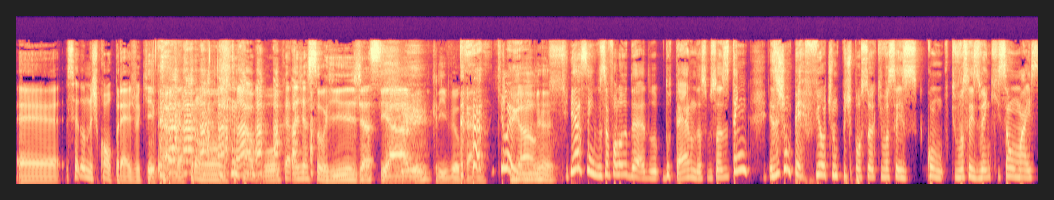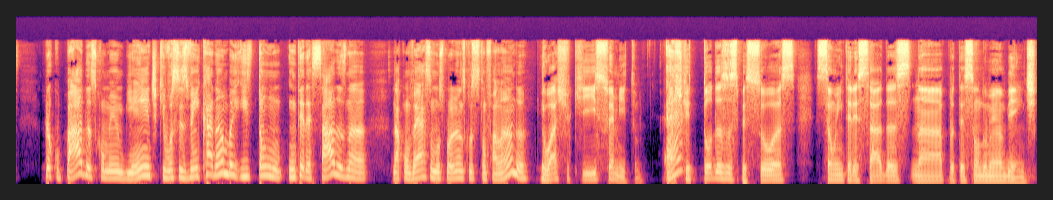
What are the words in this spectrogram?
é, você é dono de qual prédio aqui, cara? Pronto, acabou. O cara já sorri, já se abre. Incrível, cara. Que legal. E assim, você falou de- do, do terno das pessoas. Tem, existe um perfil, tipo de pessoa que vocês, com, que vocês veem que são mais preocupadas com o meio ambiente, que vocês veem, caramba, e estão interessadas na, na conversa, nos problemas que vocês estão falando? Eu acho que isso é mito. É? Acho que todas as pessoas são interessadas na proteção do meio ambiente.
